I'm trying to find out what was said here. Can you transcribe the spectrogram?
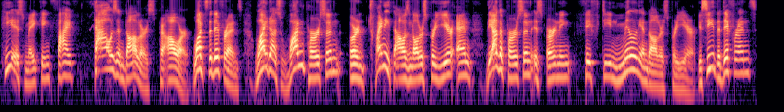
he is making $5,000 per hour. What's the difference? Why does one person earn $20,000 per year and the other person is earning $15 million per year? You see the difference?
